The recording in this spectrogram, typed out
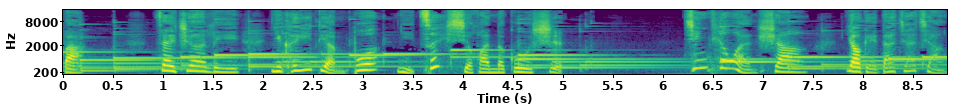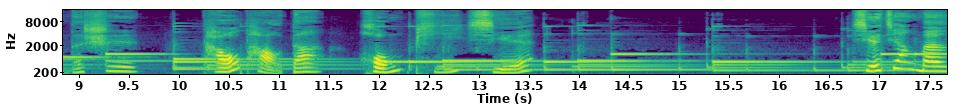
吧。在这里，你可以点播你最喜欢的故事。今天晚上要给大家讲的是《逃跑的红皮鞋》。鞋匠们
